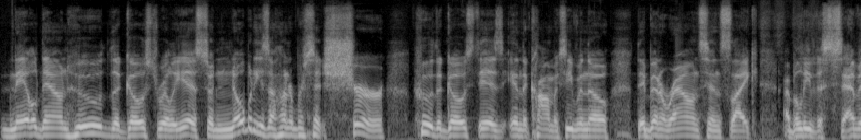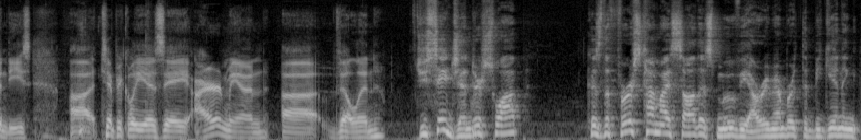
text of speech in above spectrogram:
nailed down who the ghost really is. So nobody's 100% sure who the ghost is in the comics, even though they've been around since like I believe the 70s. Uh, typically is a Iron Man uh, villain. Do you say gender swap? Because the first time I saw this movie, I remember at the beginning,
